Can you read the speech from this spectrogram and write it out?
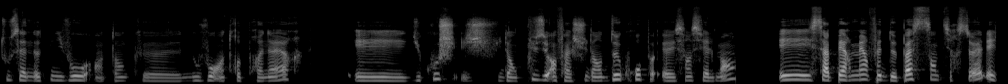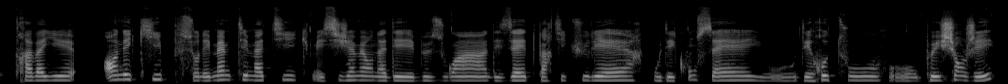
tous à notre niveau en tant que nouveau entrepreneur. Et du coup, je, suis dans plusieurs, enfin, je suis dans deux groupes essentiellement. Et ça permet en fait de pas se sentir seul et de travailler en équipe sur les mêmes thématiques, mais si jamais on a des besoins, des aides particulières ou des conseils ou des retours, on peut échanger.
